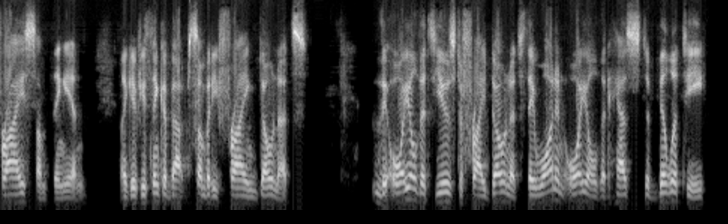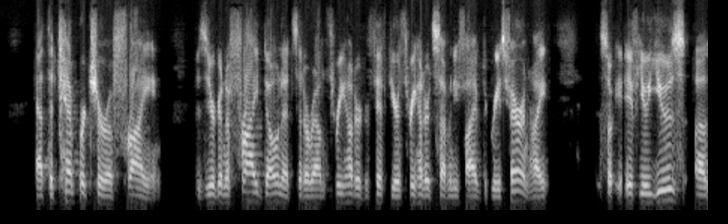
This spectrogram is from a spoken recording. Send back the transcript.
fry something in, like if you think about somebody frying donuts, the oil that's used to fry donuts, they want an oil that has stability at the temperature of frying Because you're going to fry donuts at around 350 or 375 degrees Fahrenheit. So if you use uh,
